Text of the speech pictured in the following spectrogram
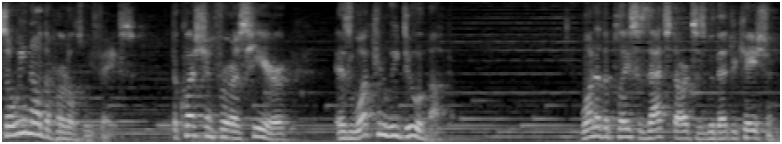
So we know the hurdles we face. The question for us here is what can we do about them? One of the places that starts is with education.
